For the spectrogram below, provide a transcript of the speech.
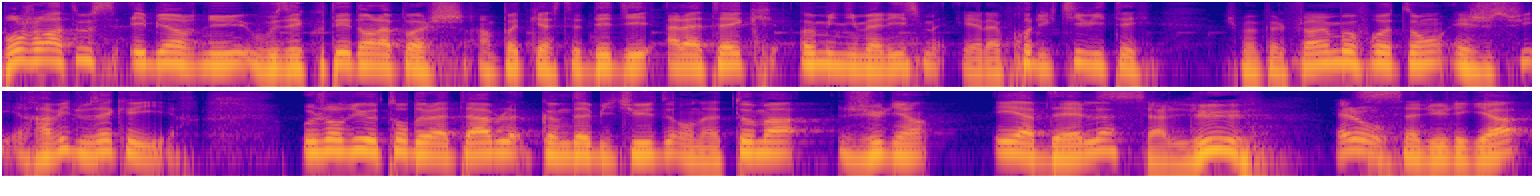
Bonjour à tous et bienvenue, vous écoutez Dans la Poche, un podcast dédié à la tech, au minimalisme et à la productivité. Je m'appelle Florian Beaufreton et je suis ravi de vous accueillir. Aujourd'hui autour de la table, comme d'habitude, on a Thomas, Julien et Abdel. Salut Hello Salut les gars.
